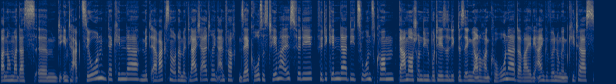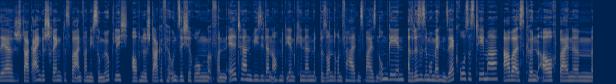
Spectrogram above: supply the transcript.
war nochmal, dass ähm, die Interaktion der Kinder mit Erwachsenen oder mit Gleichaltrigen einfach ein sehr großes Thema ist für die, für die Kinder, die zu uns kommen. Da haben wir auch schon die Hypothese, liegt es irgendwie auch noch an Corona. Da war ja die Eingewöhnung in Kitas sehr stark eingeschränkt. Das war einfach nicht so möglich. Auch eine starke Verunsicherung von Eltern, wie sie dann auch mit ihren Kindern mit besonderen Verhaltensweisen umgehen. Also das ist im Moment ein sehr großes Thema. Aber es können auch bei einem,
